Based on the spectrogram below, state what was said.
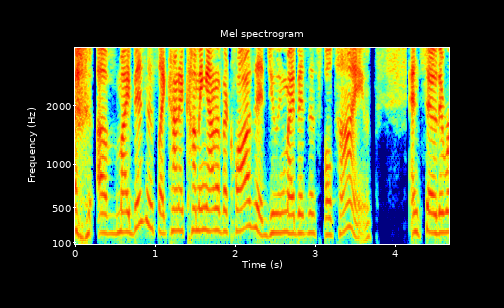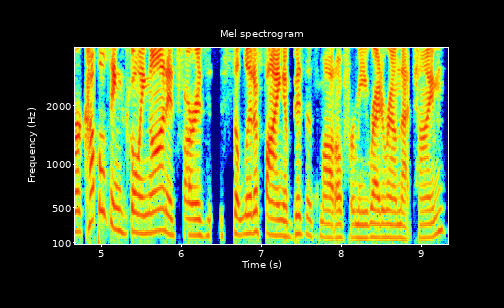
of my business, like kind of coming out of the closet, doing my business full time. And so there were a couple things going on as far as solidifying a business model for me right around that time.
